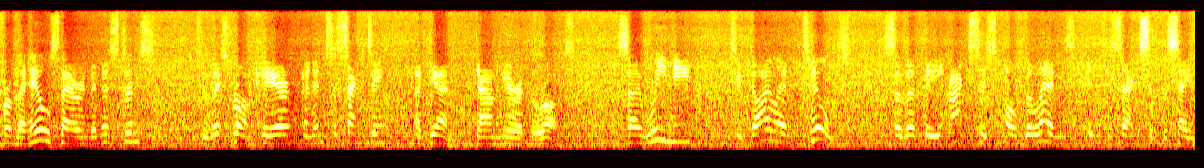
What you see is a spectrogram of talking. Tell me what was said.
from the hills there in the distance to this rock here and intersecting again down here at the rocks. So we need to dial in tilt so that the axis of the lens intersects at the same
